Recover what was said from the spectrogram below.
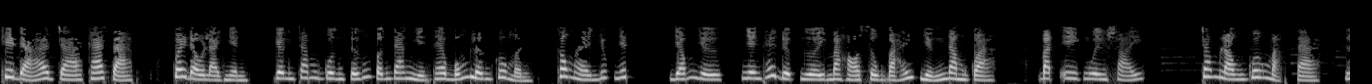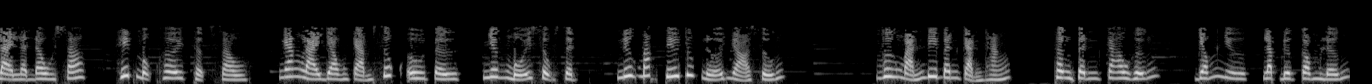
Khi đã trà khá xa, quay đầu lại nhìn, gần trăm quân tướng vẫn đang nhìn theo bóng lưng của mình, không hề nhúc nhích, giống như nhìn thấy được người mà họ sùng bái những năm qua. Bạch y nguyên sỏi. Trong lòng quân mặt tà, lại là đau xót, hít một hơi thật sâu, ngăn lại dòng cảm xúc ưu tư, nhưng mũi sụt xịt, nước mắt thiếu chút nữa nhỏ xuống. Vương Mạnh đi bên cạnh hắn, thần tình cao hứng, giống như lập được công lớn.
